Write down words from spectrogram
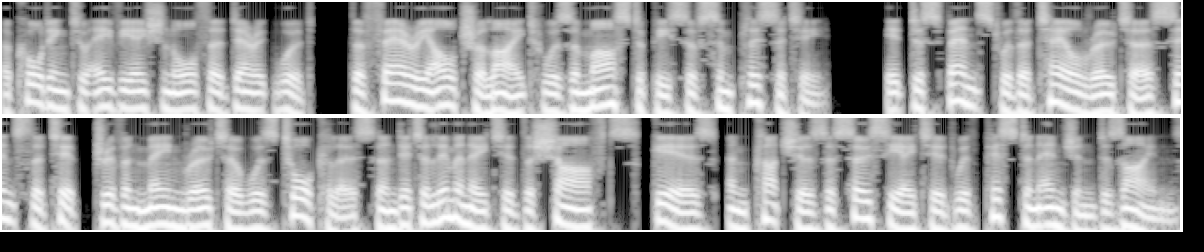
According to aviation author Derek Wood, "...the Fairey Ultralight was a masterpiece of simplicity." It dispensed with a tail rotor since the tip-driven main rotor was torqueless and it eliminated the shafts, gears, and clutches associated with piston engine designs.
